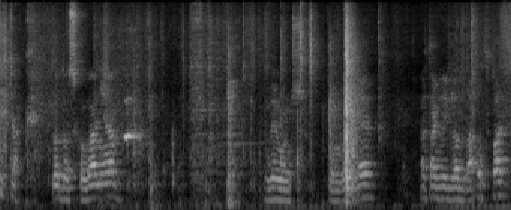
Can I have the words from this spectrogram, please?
I tak, to do schowania. Wyłącz tą wodę. A tak wygląda odpad.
